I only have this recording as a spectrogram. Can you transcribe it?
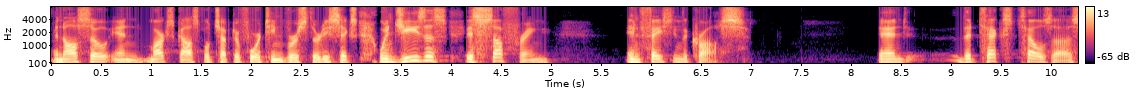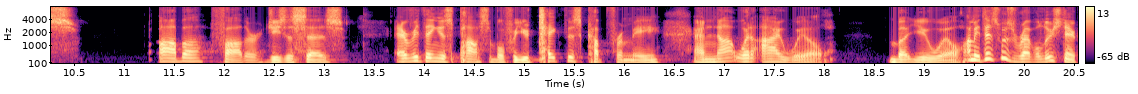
and also in Mark's Gospel, chapter 14, verse 36, when Jesus is suffering in facing the cross. And the text tells us, Abba, Father, Jesus says, everything is possible for you. Take this cup from me, and not what I will, but you will. I mean, this was revolutionary.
